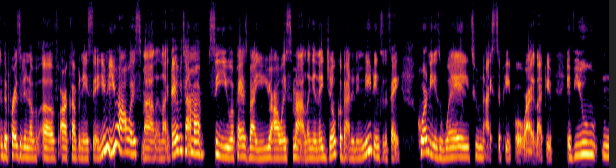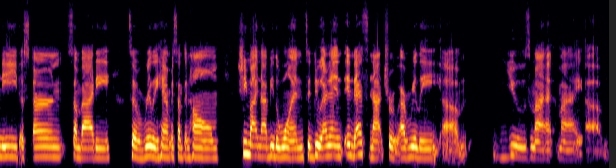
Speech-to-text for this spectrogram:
the president of, of our company said, you know, you're always smiling. Like every time I see you or pass by you, you're always smiling. And they joke about it in meetings and say, Courtney is way too nice to people, right? Like if if you need a stern somebody to really hammer something home, she might not be the one to do. And and, and that's not true. I really um, use my my um,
